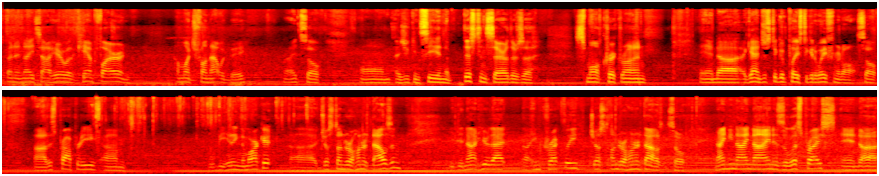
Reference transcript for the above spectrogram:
spending nights out here with a campfire and how much fun that would be, right? So um, as you can see in the distance there, there's a small creek running. And uh, again, just a good place to get away from it all. So uh, this property um, will be hitting the market uh, just under 100,000. You did not hear that uh, incorrectly, just under 100,000. So 99.9 is the list price. And uh,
